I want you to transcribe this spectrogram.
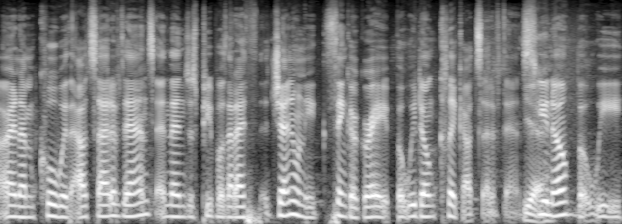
and I'm cool with outside of dance and then just people that I th- genuinely think are great but we don't click outside of dance Yeah. you know but we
